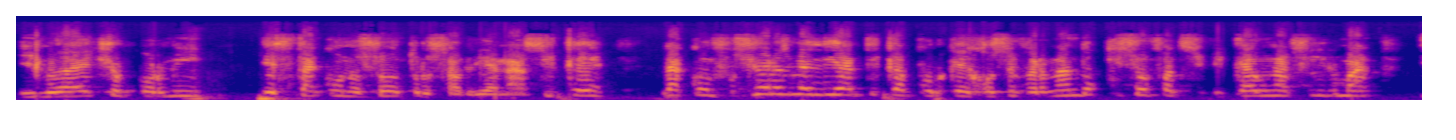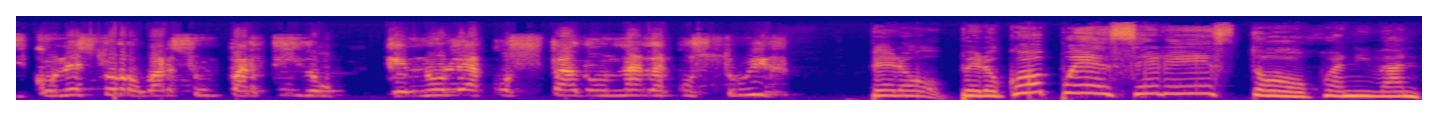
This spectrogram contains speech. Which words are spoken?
y lo ha hecho por mí, está con nosotros, Adriana. Así que la confusión es mediática porque José Fernando quiso falsificar una firma y con esto robarse un partido que no le ha costado nada construir. Pero, pero ¿cómo puede ser esto, Juan Iván?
